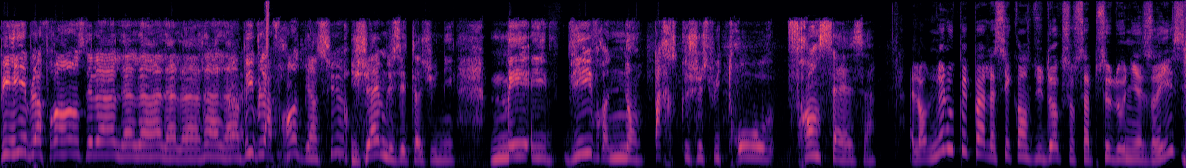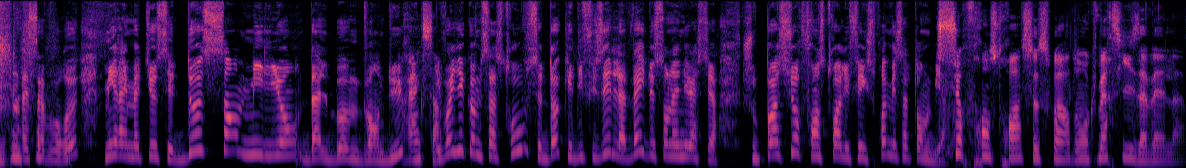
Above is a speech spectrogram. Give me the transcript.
Vive la France, la la la la la la la. Vive la France, bien sûr. J'aime les États-Unis, mais vivre, non, parce que je suis trop française. Alors ne loupez pas la séquence du doc sur sa pseudo-niaiserie, c'est très savoureux. Mireille Mathieu, c'est 200 millions d'albums vendus. Rien que ça. Et voyez comme ça se trouve, ce doc est diffusé la veille de son anniversaire. Je suis pas sûr France 3 l'ait fait exprès, mais ça tombe bien. Sur France 3 ce soir donc. Merci Isabelle.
